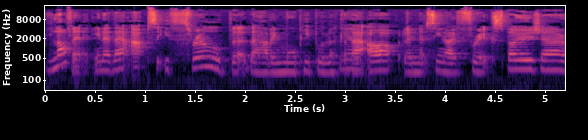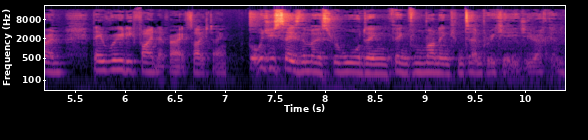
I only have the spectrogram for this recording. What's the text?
love it. You know, they're absolutely thrilled that they're having more people look at their art, and it's you know free exposure, and they really find it very exciting. What would you say is the most rewarding thing from running Contemporary Key, do you reckon?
